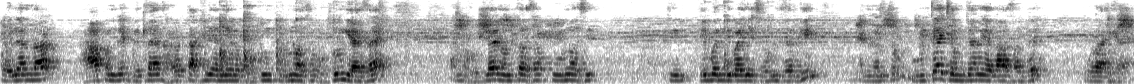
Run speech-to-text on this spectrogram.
पहिल्यांदा हा आपण लेप घेतला हळद टाकली आणि याला घुटून पूर्ण असं घुटून घ्यायचं आहे. आणि घुटल्यानंतर असा पूर्ण अशी ती हे बनली पाहिजे शेवटीसारखी आणि नंतर उलट्या चमच्याने याला असा लेप ओढायचा आहे.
